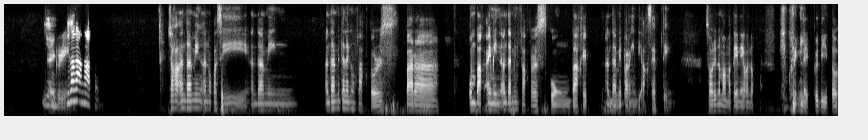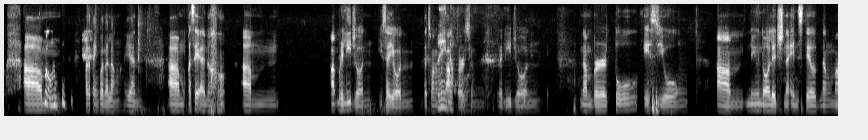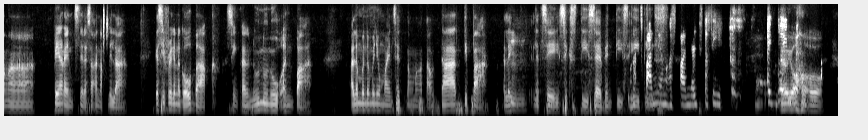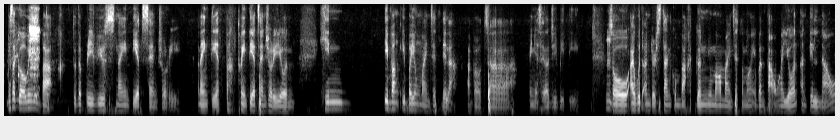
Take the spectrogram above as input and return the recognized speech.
Yun. I agree. Yun lang nga ako. Tsaka ang daming ano kasi, ang daming ang daming talagang factors para kung bak I mean, ang daming factors kung bakit ang dami parang hindi accepting. Sorry na mamatay na yung ano yung ring light ko dito. Um, palatayin ko na lang. Yan. Um, kasi ano, um, um, religion, isa yon That's one of the Ay, factors, naku. yung religion. Number two is yung um, yung knowledge na instilled ng mga parents nila sa anak nila. Kasi if you're gonna go back, kasi kanununuan pa, alam mo naman yung mindset ng mga tao, dati pa, like, Mm. let's say, 60s, 70s, Mga 80s. Spaniard, mga Spaniards kasi. I blame Ay, oo, oo. Basta going back to the previous 90th century, 90th pa, 20th century yun, hin, ibang-iba yung mindset nila about sa, nga, sa LGBT. So, I would understand kung bakit ganun yung mga mindset ng mga ibang tao ngayon until now.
